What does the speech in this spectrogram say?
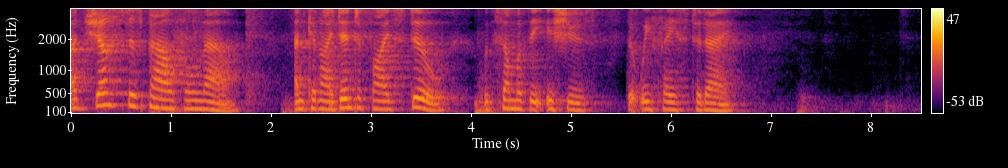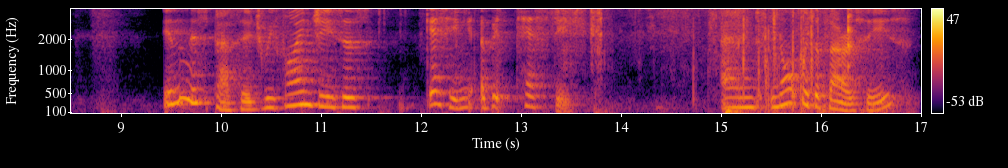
are just as powerful now and can identify still with some of the issues that we face today. In this passage, we find Jesus getting a bit testy. And not with the Pharisees,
